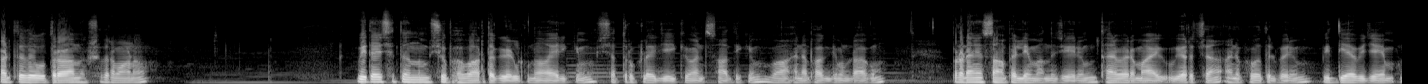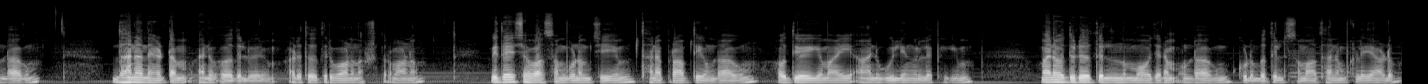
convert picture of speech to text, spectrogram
അടുത്തത് ഉത്രാട നക്ഷത്രമാണ്. വിദേശത്തു നിന്നും ശുഭവാർത്ത കേൾക്കുന്നതായിരിക്കും. ശത്രുക്കളെ ജയിക്കുവാൻ സാധിക്കും. വാഹന ഭാഗ്യമുണ്ടാകും പ്രണയ സാഫല്യം വന്നു ചേരും. ധനപരമായ ഉയർച്ച അനുഭവത്തിൽ വരും. വിദ്യാവിജയം ഉണ്ടാകും. ധനനേട്ടം അനുഭവത്തിൽ വരും. അടുത്തത് തിരുവോണ നക്ഷത്രമാണ്. വിദേശവാസം ഗുണം ചെയ്യും. ധനപ്രാപ്തി ഉണ്ടാകും. ഔദ്യോഗികമായി ആനുകൂല്യങ്ങൾ ലഭിക്കും. മനോദുരിതത്തിൽ നിന്നും മോചനം ഉണ്ടാകും. കുടുംബത്തിൽ സമാധാനം കളിയാടും.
